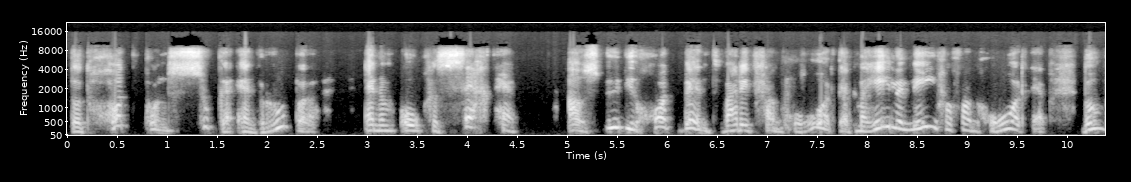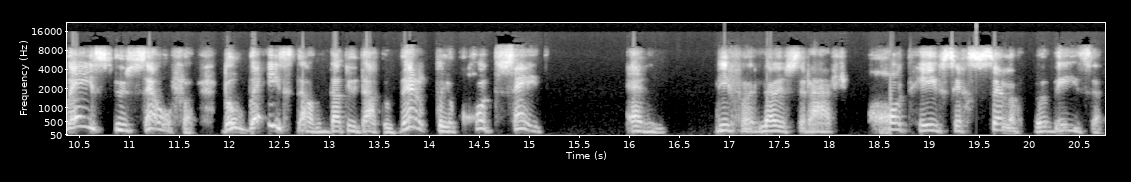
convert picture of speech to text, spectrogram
tot God kon zoeken en roepen en hem ook gezegd heb, als u die God bent waar ik van gehoord heb, mijn hele leven van gehoord heb, bewijs uzelf. Bewijs dan dat u daadwerkelijk God zijt. En lieve luisteraars, God heeft zichzelf bewezen.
